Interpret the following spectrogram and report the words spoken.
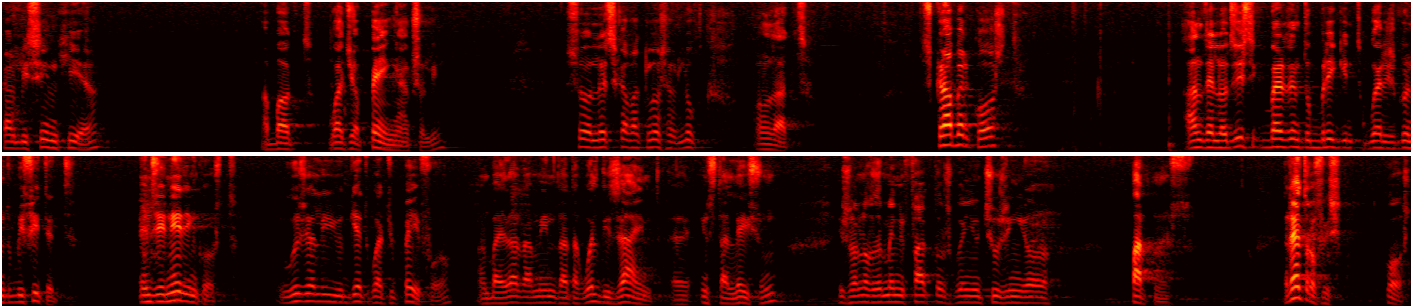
can be seen here about what you're paying actually. So let's have a closer look on that. Scrubber cost and the logistic burden to bring it where it's going to be fitted. Engineering cost. Usually you get what you pay for. And by that I mean that a well-designed uh, installation is one of the many factors when you're choosing your partners. Retrofit cost,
